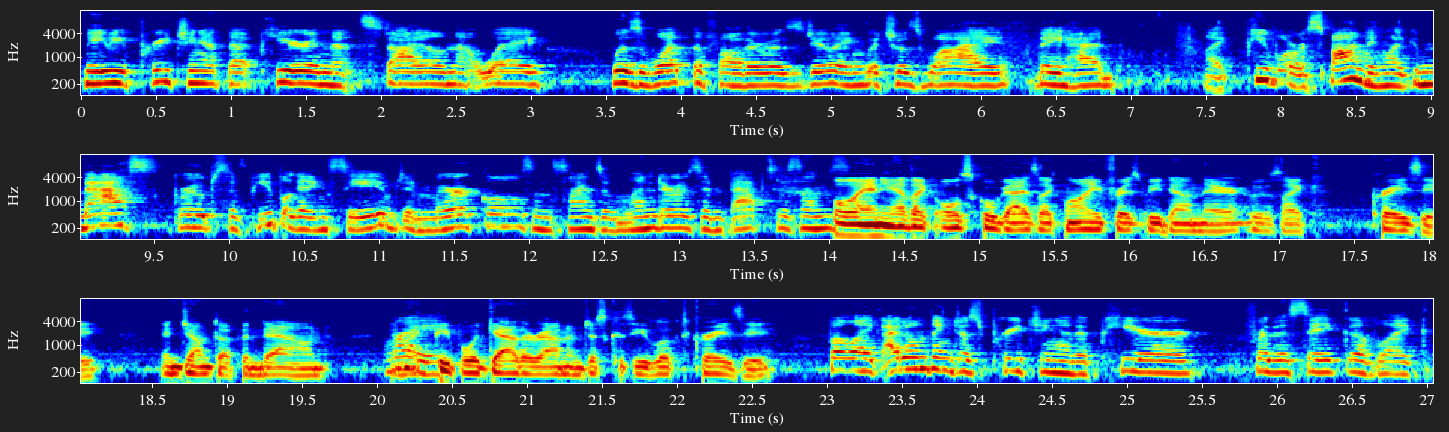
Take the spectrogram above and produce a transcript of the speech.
maybe preaching at that pier in that style in that way was what the Father was doing, which was why they had like people responding, like mass groups of people getting saved and miracles and signs and wonders and baptisms. Well, and you had like old school guys like Lonnie Frisbee down there who was like crazy and jumped up and down. And Right. like people would gather around him just because he looked crazy. But like I don't think just preaching at a pier for the sake of like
